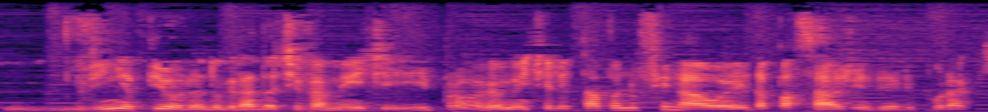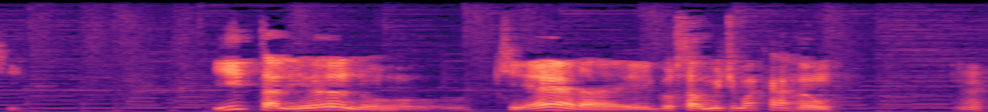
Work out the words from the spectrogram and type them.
vinha piorando gradativamente e provavelmente ele estava no final aí da passagem dele por aqui. E italiano que era, ele gostava muito de macarrão, né?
